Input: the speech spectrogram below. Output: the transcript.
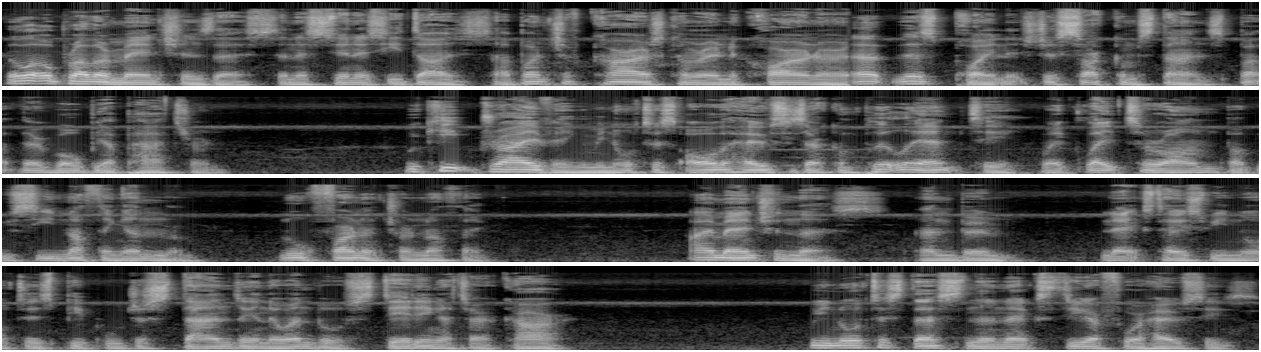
The little brother mentions this, and as soon as he does, a bunch of cars come around the corner. At this point, it's just circumstance, but there will be a pattern. We keep driving and we notice all the houses are completely empty, like lights are on, but we see nothing in them. No furniture, nothing. I mention this, and boom, next house we notice people just standing in the window staring at our car. We notice this in the next three or four houses.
